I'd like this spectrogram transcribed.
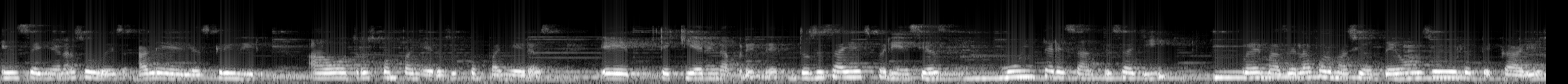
enseñan a su vez a leer y a escribir a otros compañeros y compañeras eh, que quieren aprender. Entonces hay experiencias muy interesantes allí, además de la formación de 11 bibliotecarios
